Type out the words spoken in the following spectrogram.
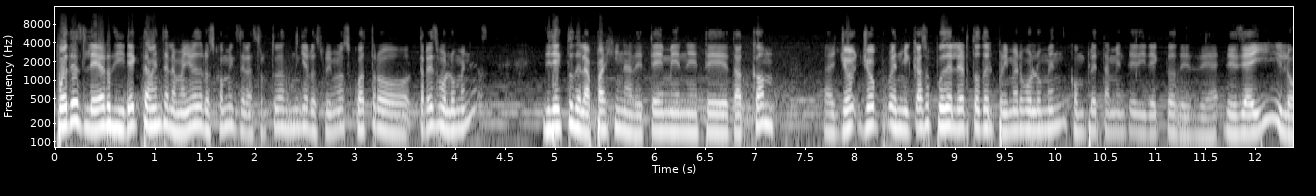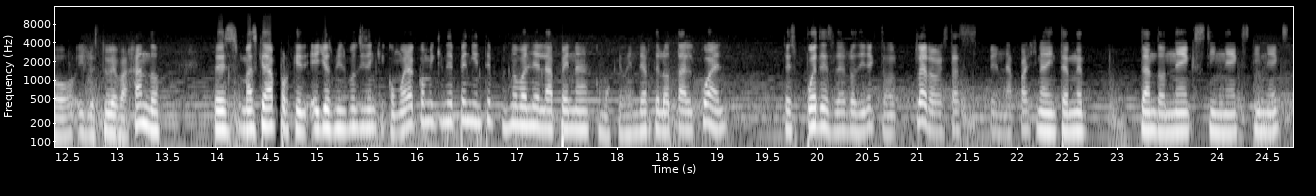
puedes leer directamente la mayoría de los cómics de las Tortugas Ninja, los primeros cuatro, tres volúmenes, directo de la página de tmnt.com. Eh, yo, yo, en mi caso, pude leer todo el primer volumen completamente directo desde, desde ahí y lo, y lo estuve bajando. Entonces, más que nada porque ellos mismos dicen que como era cómic independiente, pues no vale la pena como que vendértelo tal cual. Entonces puedes leerlo directo. Claro, estás en la página de internet dando next y next y next,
